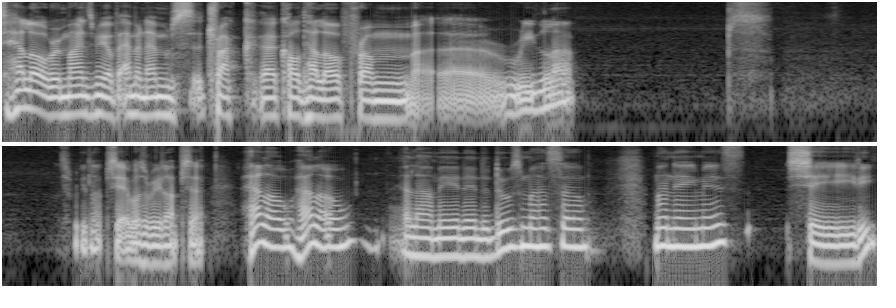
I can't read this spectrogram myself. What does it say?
"Hello" reminds me of Eminem's track uh, called "Hello" from uh, Relapse. It's Relapse, yeah, it was a Relapse. Yeah. Hello, hello, allow me to introduce myself. My name is Shady.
